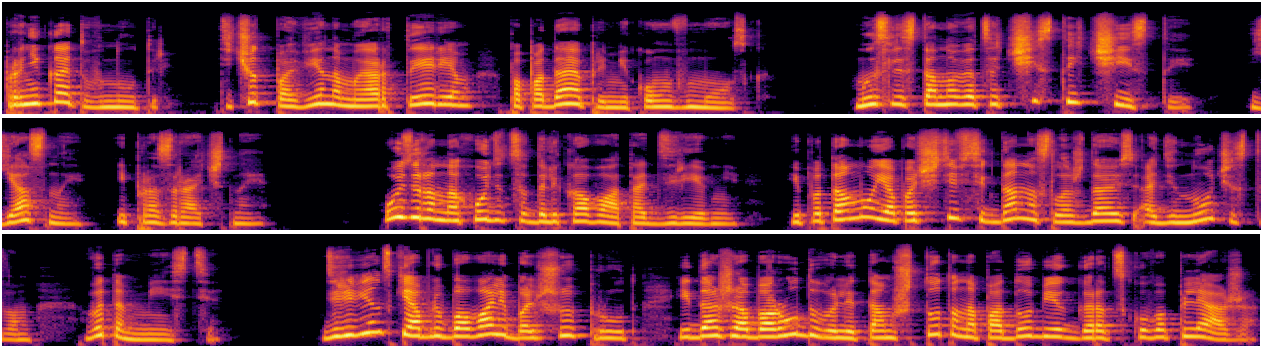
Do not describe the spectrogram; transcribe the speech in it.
проникает внутрь, течет по венам и артериям, попадая прямиком в мозг. Мысли становятся чистые-чистые, ясные и прозрачные. Озеро находится далековато от деревни, и потому я почти всегда наслаждаюсь одиночеством в этом месте. Деревенские облюбовали большой пруд и даже оборудовали там что-то наподобие городского пляжа.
